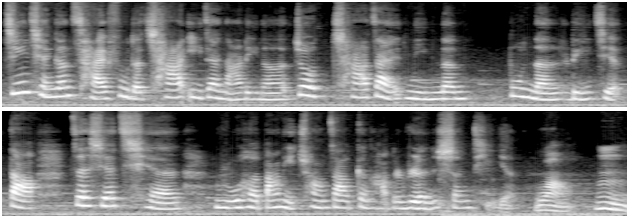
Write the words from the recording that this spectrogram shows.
金钱跟财富的差异在哪里呢？就差在你能不能理解到这些钱如何帮你创造更好的人生体验。哇，嗯。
